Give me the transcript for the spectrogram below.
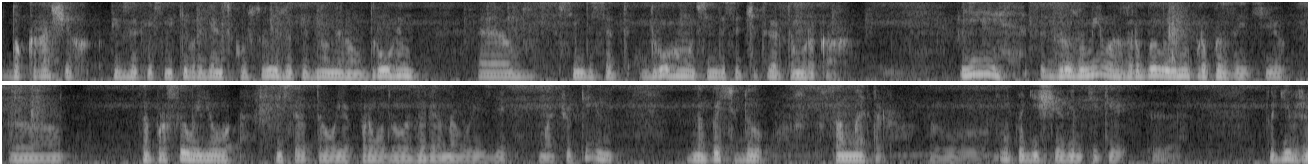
до кращих півзахисників Радянського Союзу під номером другим е, в 72-му, в 74-му роках. І зрозуміло, зробили йому пропозицію. Е, Запросили його після того, як проводила зоря на виїзді матчу Київ, на бесіду сам метр. Е, Ну, тоді ще він тільки, тоді вже,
